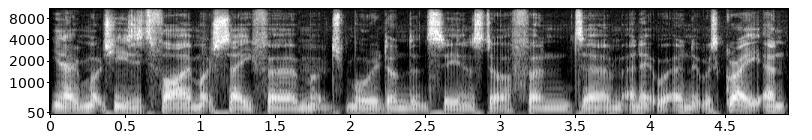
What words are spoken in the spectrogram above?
you know, much easier to fly, much safer, much more redundancy and stuff, and um, and it and it was great. And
